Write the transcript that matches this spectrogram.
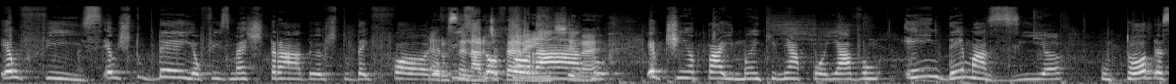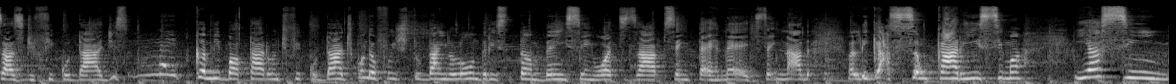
eu fiz, eu estudei, eu fiz mestrado, eu estudei fora, Era eu um fiz cenário doutorado. diferente, né? Eu tinha pai e mãe que me apoiavam em demasia com todas as dificuldades. Nunca me botaram dificuldade. Quando eu fui estudar em Londres também, sem WhatsApp, sem internet, sem nada, uma ligação caríssima. E assim,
